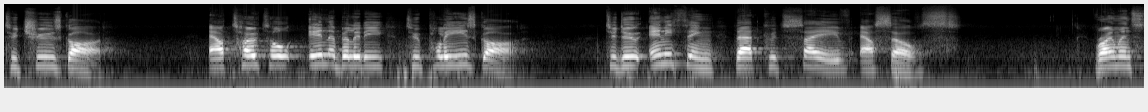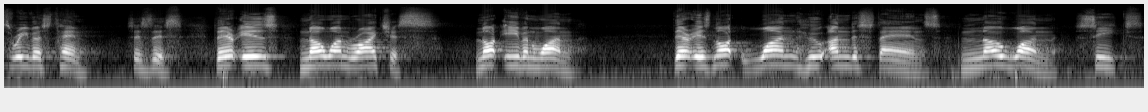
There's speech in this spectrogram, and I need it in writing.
to choose God, our total inability to please God, to do anything that could save ourselves. Romans 3, verse 10 says this There is no one righteous, not even one. There is not one who understands, no one seeks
